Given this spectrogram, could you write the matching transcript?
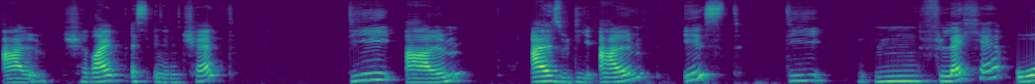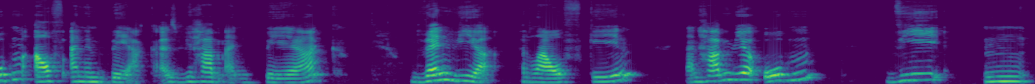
Alm? Schreibt es in den Chat. Die Alm, also die Alm ist die hm, Fläche oben auf einem Berg. Also wir haben einen Berg und wenn wir raufgehen, dann haben wir oben wie hm,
